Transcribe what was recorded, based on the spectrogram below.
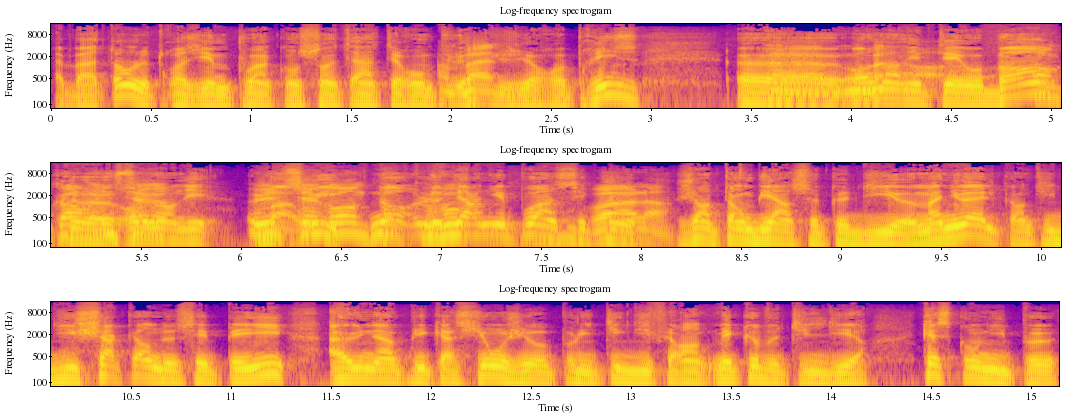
Eh ben attends, le troisième point qu'on s'était interrompu Ah ben, à plusieurs reprises. Euh, Euh, on bah, en était aux banques. encore une euh, on seconde- en est... une Bah oui. seconde Non, le vous- dernier point, c'est Voilà. que j'entends bien ce que dit euh, Manuel quand il dit chacun de ces pays a une implication géopolitique différente. Mais que veut-il dire? Qu'est-ce qu'on y peut?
